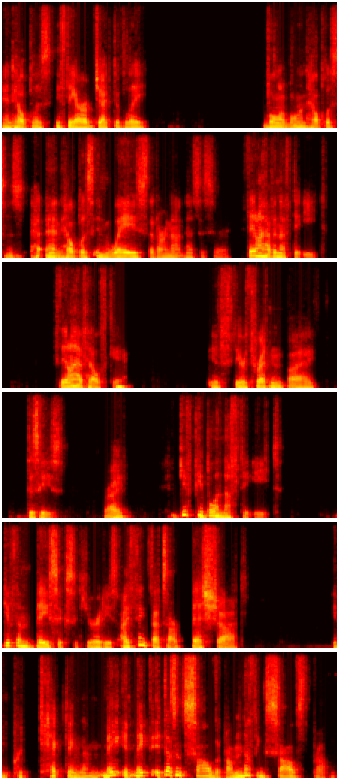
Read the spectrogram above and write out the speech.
and helpless if they are objectively vulnerable and helplessness and helpless in ways that are not necessary. If they don't have enough to eat, if they don't have health care, if they're threatened by disease, right? Give people enough to eat. Give them basic securities. I think that's our best shot in protecting them. It make it doesn't solve the problem. Nothing solves the problem,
